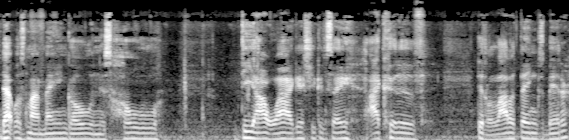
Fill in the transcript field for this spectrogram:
That was my main goal in this whole DIY, I guess you can say. I could have did a lot of things better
